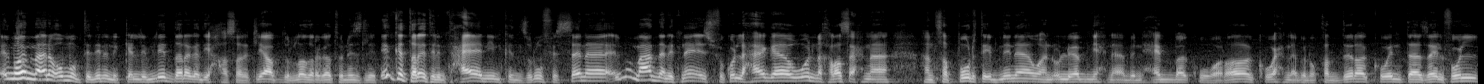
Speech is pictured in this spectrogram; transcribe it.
المهم أنا وأمه ابتدينا نتكلم ليه الدرجة دي حصلت ليه عبد الله درجاته نزلت. يمكن طريقة الامتحان يمكن ظروف السنة. المهم قعدنا نتناقش في كل حاجة وقلنا خلاص إحنا هنسبورت ابننا وهنقول له يا ابني إحنا بنحبك ووراك وإحنا بنقدرك وانت زي الفل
